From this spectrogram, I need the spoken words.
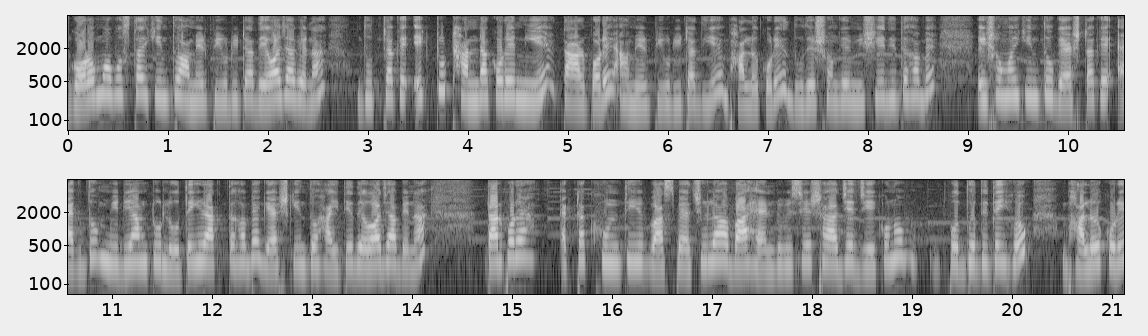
গরম অবস্থায় কিন্তু আমের পিউরিটা দেওয়া যাবে না। দুধটাকে একটু ঠান্ডা করে নিয়ে তারপরে আমের পিউরিটা দিয়ে ভালো করে দুধের সঙ্গে মিশিয়ে দিতে হবে। এই সময় কিন্তু গ্যাসটাকে একদম মিডিয়াম টু লোতেই রাখতে হবে। গ্যাস কিন্তু হাইতে দেওয়া যাবে না। তারপরে একটা খুন্তি বা স্প্যাচুলা বা হ্যান্ড উইচের সাহায্যে যে কোনো পদ্ধতিতেই হোক ভালো করে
